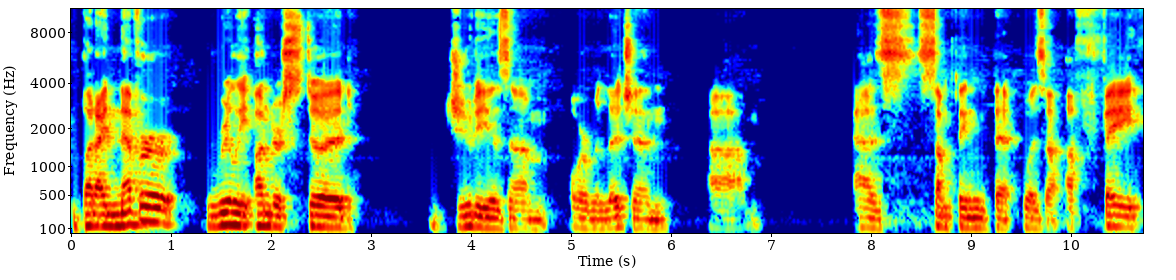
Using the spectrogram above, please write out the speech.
But I never really understood Judaism or religion um, as something that was a, a, faith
